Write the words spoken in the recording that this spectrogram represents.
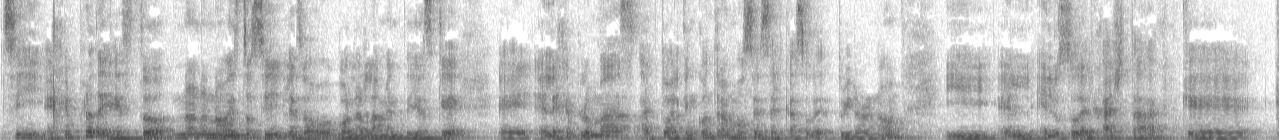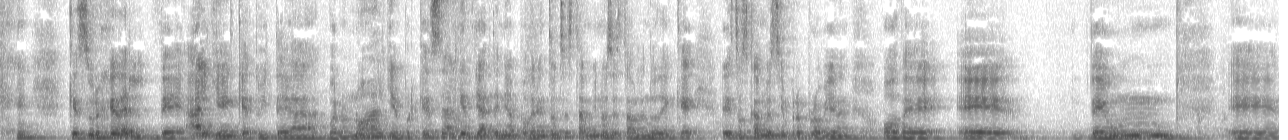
Sí, ejemplo de esto, no, no, no, esto sí les va a volar la mente y es que eh, el ejemplo más actual que encontramos es el caso de Twitter, ¿no? Y el, el uso del hashtag que, que, surge de alguien que tuitea, bueno, no alguien, porque ese alguien ya tenía poder, entonces también nos está hablando de que estos cambios siempre provienen o de, eh, de un... Eh,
